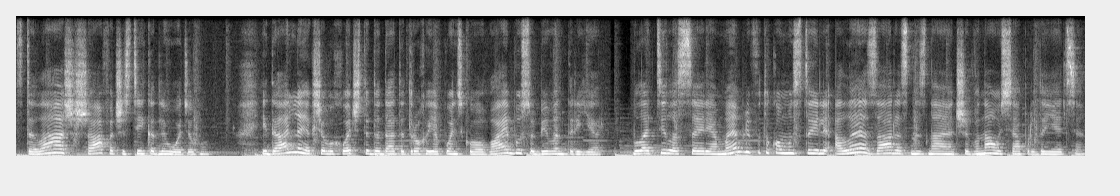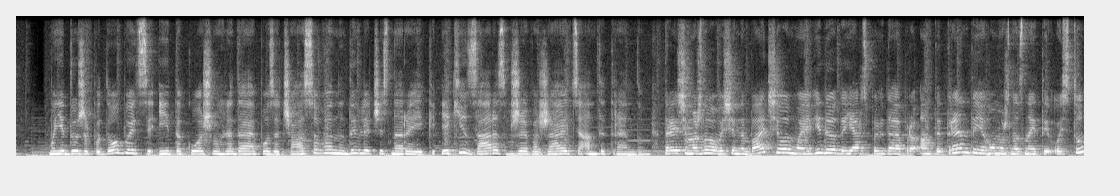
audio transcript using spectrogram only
стелаж, шафа чи стійка для одягу. Ідеально, якщо ви хочете додати трохи японського вайбу собі в інтер'єр. Була ціла серія меблів у такому стилі, але зараз не знаю, чи вона уся продається. Мені дуже подобається і також виглядає позачасово, не дивлячись на рейки, які зараз вже вважаються антитрендом. До речі, можливо, ви ще не бачили моє відео, де я розповідаю про антитренди. Його можна знайти ось тут.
